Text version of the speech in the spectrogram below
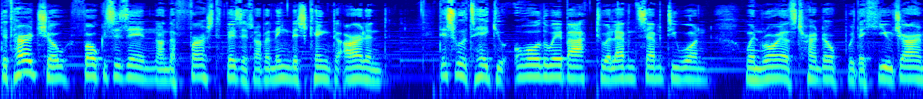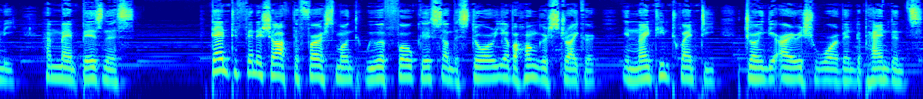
The third show focuses in on the first visit of an English king to Ireland this will take you all the way back to 1171 when royals turned up with a huge army and meant business. Then, to finish off the first month, we will focus on the story of a hunger striker in 1920 during the Irish War of Independence.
